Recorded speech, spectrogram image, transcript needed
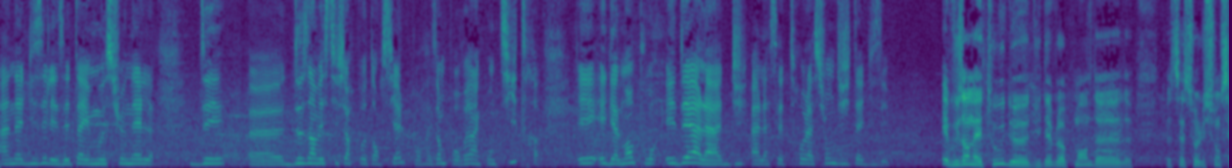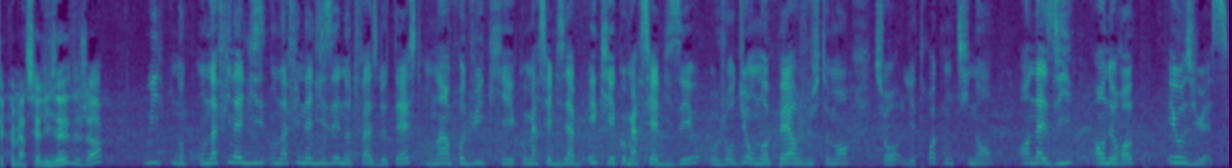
analyser les états émotionnels des euh, deux investisseurs potentiels, par exemple pour ouvrir un compte titre, et également pour aider à, la, à cette relation digitalisée. Et vous en êtes où du développement de, de ces solutions? C'est commercialisé déjà? Oui, donc on a, finalisé, notre phase de test. On a un produit qui est commercialisable et qui est commercialisé. Aujourd'hui, on opère justement sur les trois continents, en Asie, en Europe et aux US.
